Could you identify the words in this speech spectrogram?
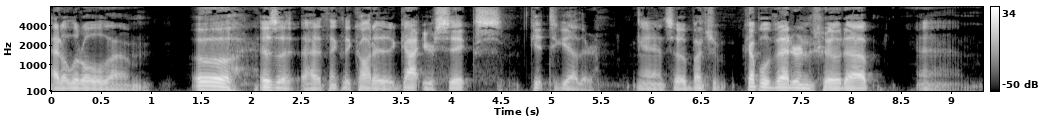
had a little, um, oh, it was a, I think they called it a Got Your Six get together and so a bunch of, a couple of veterans showed up. Um,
